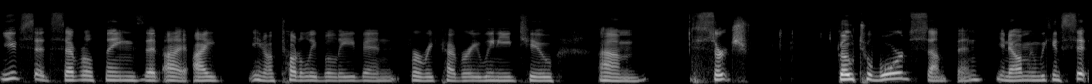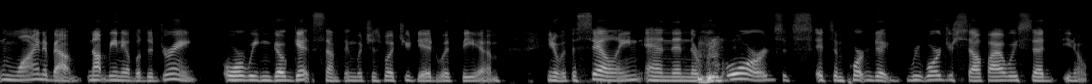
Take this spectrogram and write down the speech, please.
You've said several things that I, I, you know, totally believe in for recovery. We need to um, search, go towards something. You know, I mean, we can sit and whine about not being able to drink, or we can go get something, which is what you did with the, um, you know, with the sailing, and then the Mhm. rewards. It's it's important to reward yourself. I always said, you know,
